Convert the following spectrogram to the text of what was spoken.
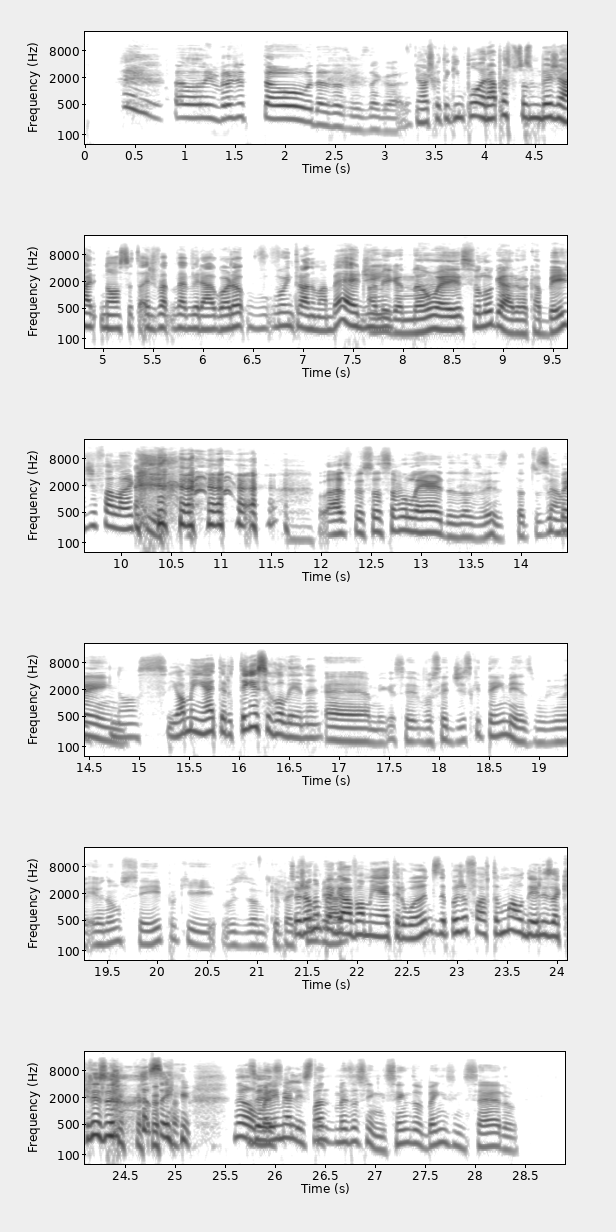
Ela lembrou de todas as vezes agora. eu acho que eu tenho que implorar para as pessoas me beijarem. Nossa, tá- a gente vai, virar agora, vou entrar numa bad. hein? Amiga, não é esse o lugar. Eu acabei de falar aqui. As pessoas são lerdas às vezes, tá tudo São. bem. Nossa, e homem hétero tem esse rolê, né? É, amiga, você, você diz que tem mesmo, viu? Eu não sei, porque os homens que eu pego Se eu já não pegava homem hétero antes, depois eu falava tão mal deles aqueles, assim, Não, zerei mas, minha lista. mas, mas assim, sendo bem sincero,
